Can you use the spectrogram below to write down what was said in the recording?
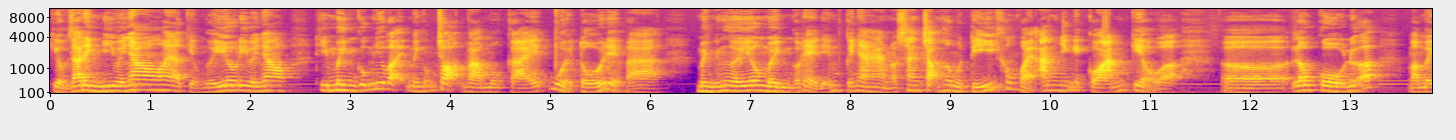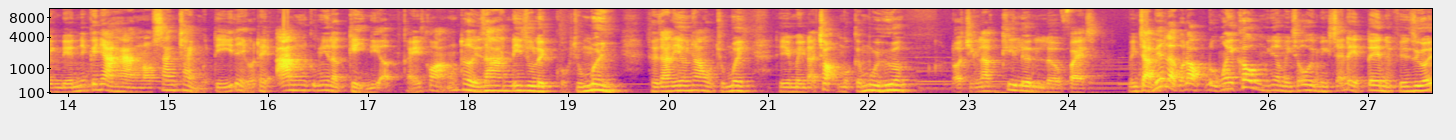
Kiểu gia đình đi với nhau hay là kiểu người yêu đi với nhau. Thì mình cũng như vậy, mình cũng chọn vào một cái buổi tối để và mình với người yêu mình có thể đến một cái nhà hàng nó sang trọng hơn một tí Không phải ăn những cái quán kiểu uh, local nữa mà mình đến những cái nhà hàng nó sang chảnh một tí để có thể ăn cũng như là kỷ niệm cái khoảng thời gian đi du lịch của chúng mình thời gian yêu nhau của chúng mình. Thì mình đã chọn một cái mùi hương đó chính là Killian Lovest mình chả biết là có đọc đúng hay không nhưng mà mình sẽ mình sẽ để tên ở phía dưới.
